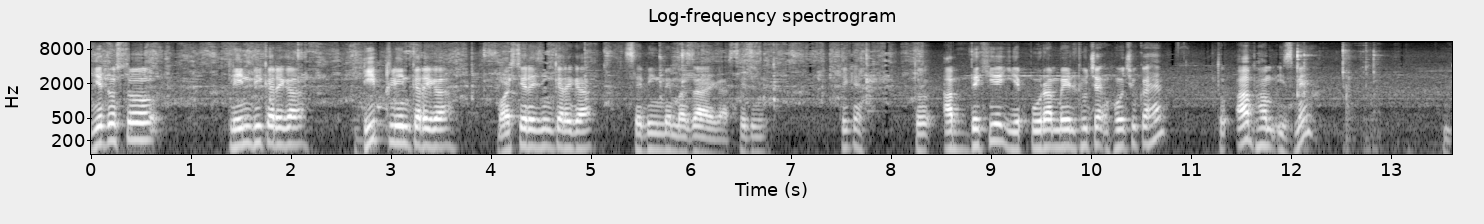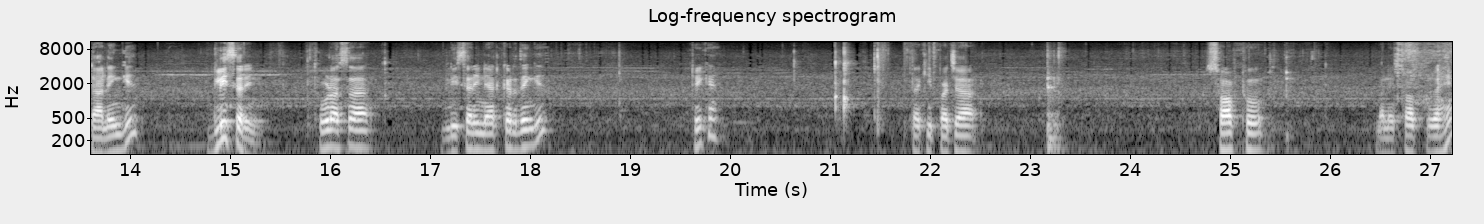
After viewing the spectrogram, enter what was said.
ये दोस्तों क्लीन भी करेगा डीप क्लीन करेगा मॉइस्चराइजिंग करेगा सेविंग में मज़ा आएगा सेविंग ठीक है? तो अब देखिए, ये पूरा मेल्ट हो चुका है। तो अब हम इसमें डालेंगे ग्लिसरीन थोड़ा सा ग्लिसरीन ऐड कर देंगे। ठीक है? ताकि पचा सॉफ्ट हो मैंने सॉफ्ट रहे।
